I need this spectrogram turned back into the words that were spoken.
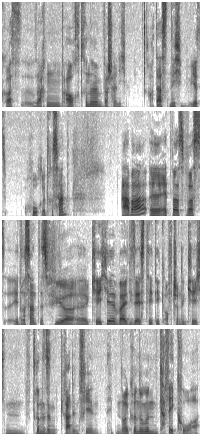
Goth-Sachen auch drin. Wahrscheinlich auch das nicht jetzt hochinteressant. Aber äh, etwas, was interessant ist für äh, Kirche, weil diese Ästhetik oft schon in Kirchen drin sind, gerade in vielen hippen Neugründungen, Kaffeechor.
